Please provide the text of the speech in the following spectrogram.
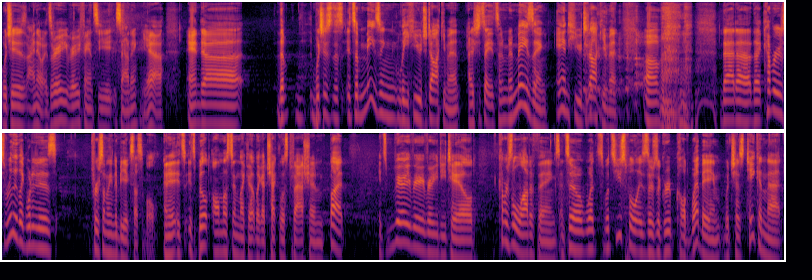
which is, I know, it's very, very fancy sounding, yeah. And uh, the, which is this, it's amazingly huge document. I should say it's an amazing and huge document um, that, uh, that covers really like what it is for something to be accessible. And it's, it's built almost in like a, like a checklist fashion, but it's very, very, very detailed, covers a lot of things. And so what's, what's useful is there's a group called WebAIM, which has taken that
